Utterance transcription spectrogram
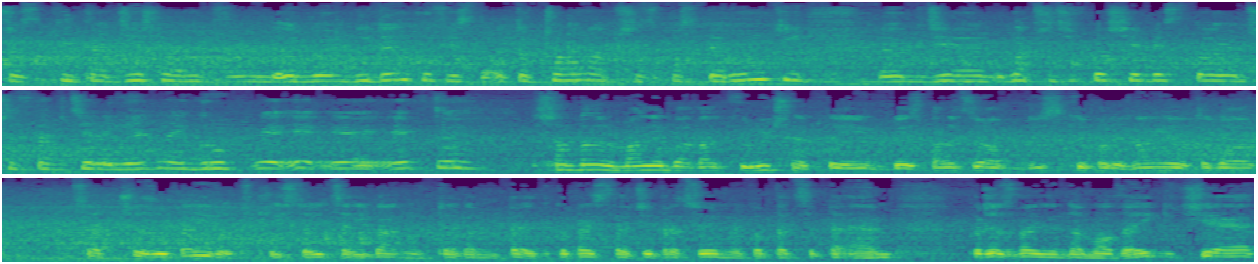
przez kilkadziesiąt budynków jest otoczona przez posterunki, gdzie naprzeciwko siebie stoją przedstawiciele jednej grupy. Jak, to... Są to normalne walki uliczne. Tutaj jest bardzo bliskie porównanie do tego, co przeżył Bejrut, czyli stolica Libanu, tego, tego państwa, gdzie pracujemy jako PCPM podczas wojny domowej, gdzie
